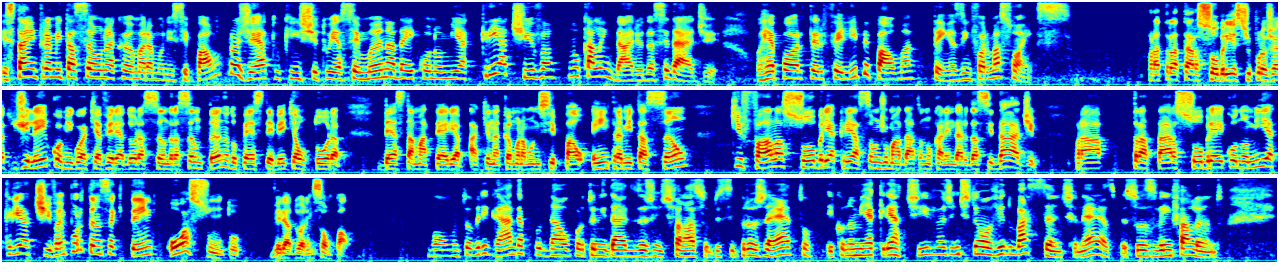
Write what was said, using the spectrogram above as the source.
Está em tramitação na Câmara Municipal um projeto que institui a Semana da Economia Criativa no calendário da cidade. O repórter Felipe Palma tem as informações. Para tratar sobre este projeto de lei, comigo aqui a vereadora Sandra Santana, do PSDB, que é autora desta matéria aqui na Câmara Municipal em tramitação, que fala sobre a criação de uma data no calendário da cidade para tratar sobre a economia criativa, a importância que tem o assunto, vereadora em São Paulo. Bom, muito obrigada por dar a oportunidade da gente falar sobre esse projeto. Economia criativa, a gente tem ouvido bastante, né? As pessoas vêm falando.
